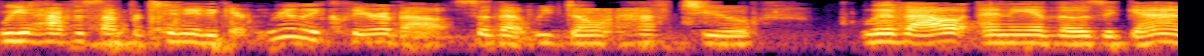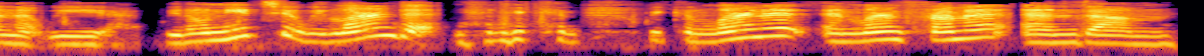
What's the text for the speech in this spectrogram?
we have this opportunity to get really clear about so that we don't have to live out any of those again that we we don't need to. We learned it. We can we can learn it and learn from it and um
